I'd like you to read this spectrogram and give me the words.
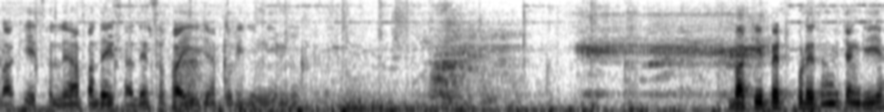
ਬਾਕੀ ਇਹ ਥੱਲੇ ਆਪਾਂ ਦੇਖ ਸਕਦੇ ਹਾਂ, ਸਫ਼ਾਈ ਜਾਂ ਪੂਰੀ ਜਿੰਨੀ ਵੀ ਹੈ ਬਾਕੀ ਪਿੱਠ ਪੁੜੇ ਤਾਂ ਵੀ ਚੰਗੀ ਆ।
